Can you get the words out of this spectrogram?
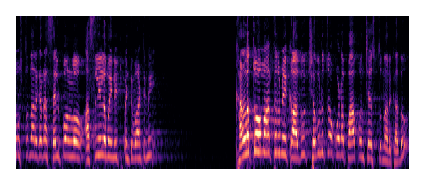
చూస్తున్నారు కదా సెల్ ఫోన్లో అశ్లీలమైనటువంటి వాటిని. కళ్ళతో మాత్రమే కాదు చెవులతో కూడా పాపం చేస్తున్నారు కదూ.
